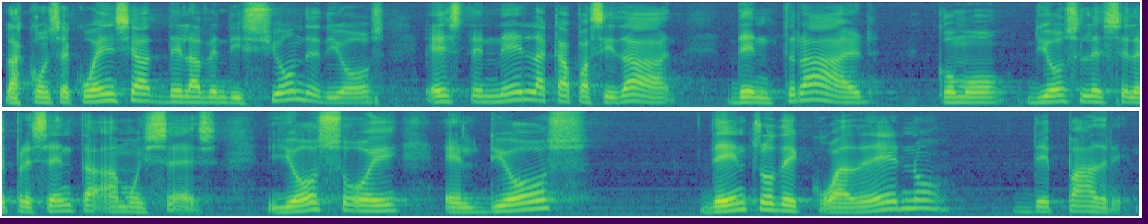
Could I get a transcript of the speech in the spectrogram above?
Las consecuencias de la bendición de Dios es tener la capacidad de entrar como Dios se le presenta a Moisés. Yo soy el Dios dentro de cuaderno de Padre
